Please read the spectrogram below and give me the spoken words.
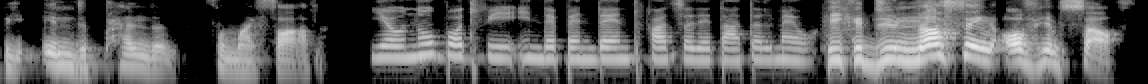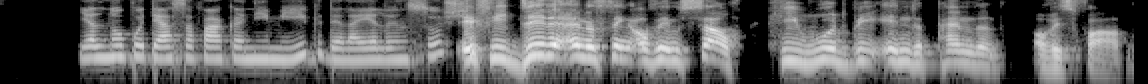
be independent from my Father. eu nu pot fi independent față de tatăl meu. He could do nothing of himself. El nu putea să facă nimic de la el însuși. If he did anything of himself, he would be independent of his Father.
